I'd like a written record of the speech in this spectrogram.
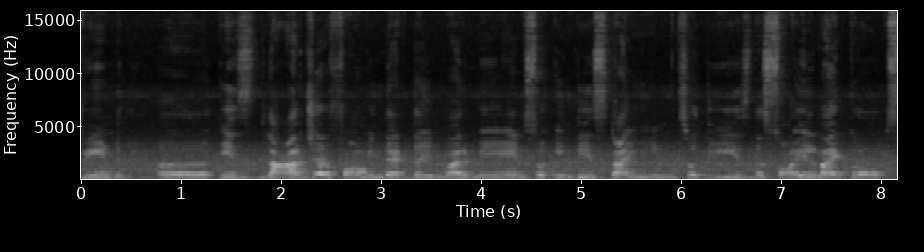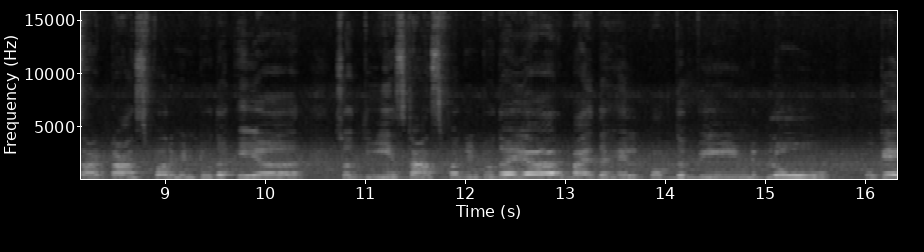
wind uh, is larger form in that the environment so in this time so these the soil microbes are transferred into the air so these transferred into the air by the help of the wind blow okay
